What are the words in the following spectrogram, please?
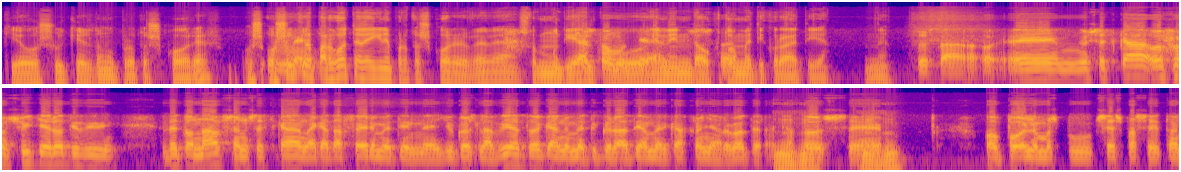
και ο Σούκερ ήταν ο πρώτος σκόρερ. Ο, ο Σούκερ Ναι. αργότερα έγινε πρώτος σκόρερ βέβαια στο Μουντιάλ στο του Μουντιάλ, 98 σωστά. με την Κροατία. Ναι. Σωστά. Ε, ουσιαστικά ο Σούκερ ότι δεν τον άφησαν ουσιαστικά να καταφέρει με την ε, Ιουγκοσλαβία, το έκανε με την Κροατία μερικά χρόνια αργότερα. Μμμ, Καθώς ε, μμμ. ο πόλεμος που ξέσπασε το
